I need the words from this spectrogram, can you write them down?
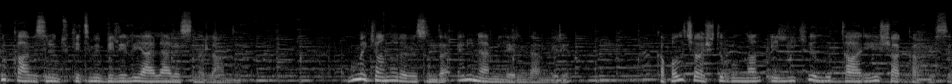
Türk kahvesinin tüketimi belirli yerlerle sınırlandı. Bu mekanlar arasında en önemlilerinden biri Kapalı Çarşı'da bulunan 52 yıllık tarihi şark kahvesi.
